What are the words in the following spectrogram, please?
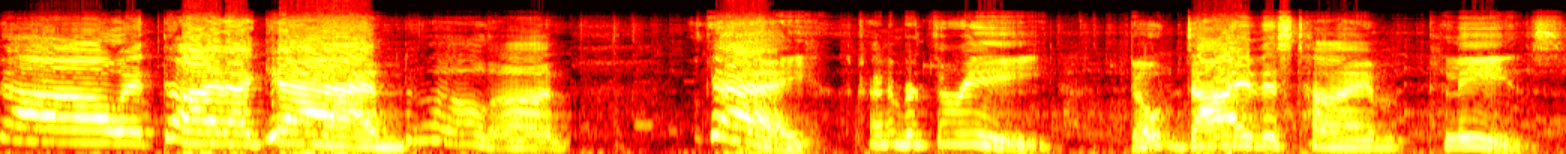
No, it died again! Hold on. Okay, Try number three. Don't die this time, please.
